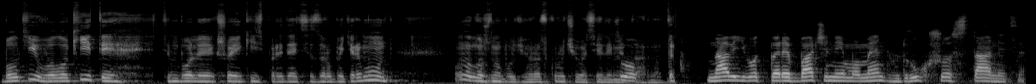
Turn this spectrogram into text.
болтів, волокіти. Тим більше, якщо якийсь прийдеться зробити ремонт, воно должно бути розкручуватися елементарно. Навіть от передбачений момент, вдруг що станеться.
